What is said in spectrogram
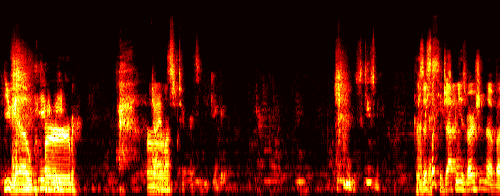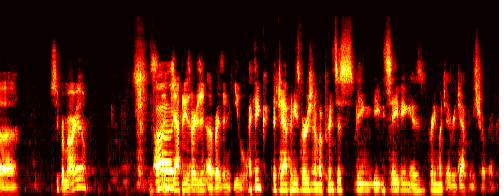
You get a You gave me herb. Giant Herb. monster two person. Excuse me. Is this like the Japanese version of uh, Super Mario? This is Uh, the Japanese version of Resident Evil. I think a Japanese version of a princess being needing saving is pretty much every Japanese trope ever.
